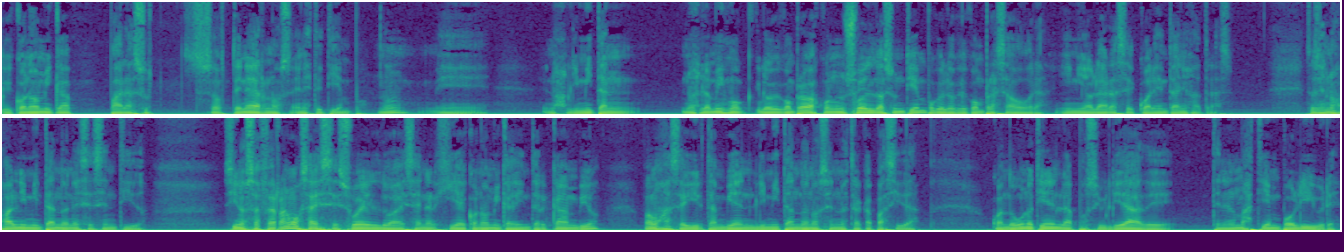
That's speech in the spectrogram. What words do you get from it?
económica para sostenernos en este tiempo, ¿no? Eh, nos limitan, no es lo mismo lo que comprabas con un sueldo hace un tiempo que lo que compras ahora, y ni hablar hace 40 años atrás. Entonces nos van limitando en ese sentido. Si nos aferramos a ese sueldo, a esa energía económica de intercambio, vamos a seguir también limitándonos en nuestra capacidad. Cuando uno tiene la posibilidad de tener más tiempo libre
